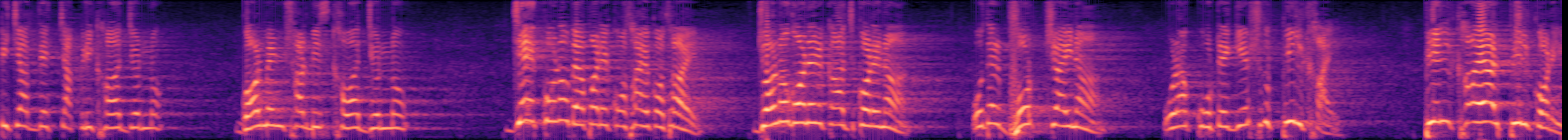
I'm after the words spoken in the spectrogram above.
টিচারদের চাকরি খাওয়ার জন্য, গভর্নমেন্ট সার্ভিস খাওয়ার জন্য। যে কোনো ব্যাপারে কথায় কথায়, জনগণের কাজ করে না, ওদের ভোট চাই না। ওরা কোর্টে গিয়ে শুধু পিল খায়। পিল খায় আর পিল করে।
